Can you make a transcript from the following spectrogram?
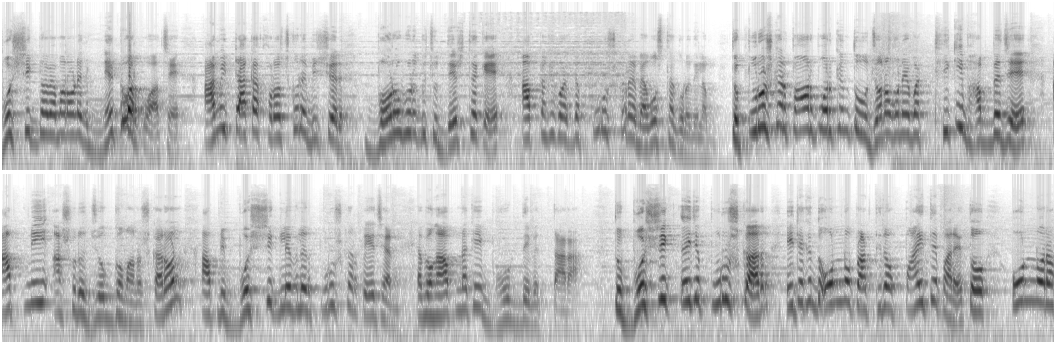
বৈশ্বিকভাবে আমার অনেক নেটওয়ার্কও আছে। আমি টাকা খরচ করে বিশ্বের বড় বড় কিছু দেশ থেকে আপনাকে কয়েকটা পুরস্কারের ব্যবস্থা করে দিলাম। তো পুরস্কার পাওয়ার পর কিন্তু জনগণ এবার ঠিকই ভাববে যে আপনি আসলে যোগ্য মানুষ। কারণ আপনি বৈশ্বিক লেভেলের পুরস্কার পেয়েছেন এবং আপনাকেই ভোট দেবে তারা। তো বৈশ্বিক এই যে পুরস্কার, এটা কিন্তু অন্য প্রার্থীরাও পাইতে পারে। তো অন্যরা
